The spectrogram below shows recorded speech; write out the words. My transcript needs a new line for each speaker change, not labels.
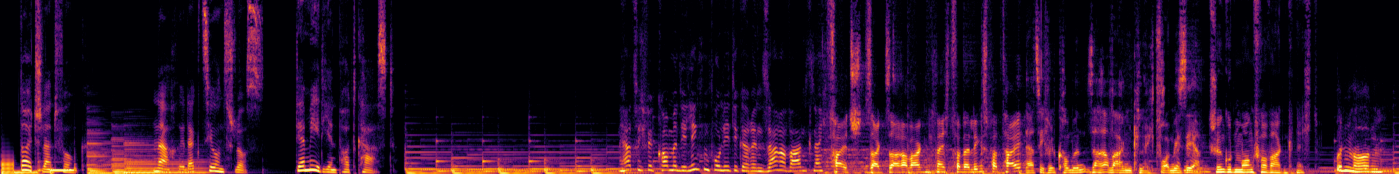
Deutschlandfunk. Nach Redaktionsschluss. Der Medienpodcast.
Herzlich willkommen, die linken Politikerin Sarah Wagenknecht.
Falsch, sagt Sarah Wagenknecht von der Linkspartei.
Herzlich willkommen, Sarah Wagenknecht. Freue mich sehr.
Schönen guten Morgen, Frau Wagenknecht.
Guten Morgen.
